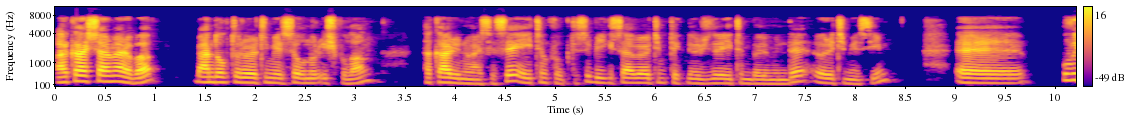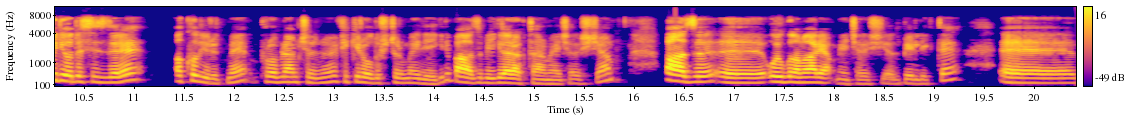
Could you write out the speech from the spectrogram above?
Arkadaşlar merhaba. Ben doktor öğretim üyesi Onur İşbulan. Sakarya Üniversitesi Eğitim Fakültesi Bilgisayar ve Öğretim Teknolojileri Eğitim Bölümünde öğretim üyesiyim. Ee, bu videoda sizlere akıl yürütme, problem çözme ve fikir oluşturma ile ilgili bazı bilgiler aktarmaya çalışacağım. Bazı e, uygulamalar yapmaya çalışacağız birlikte. Ee,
